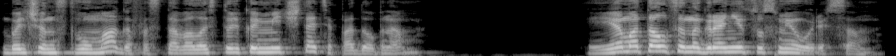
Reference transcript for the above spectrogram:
Большинству магов оставалось только мечтать о подобном. Я мотался на границу с Миорисом.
